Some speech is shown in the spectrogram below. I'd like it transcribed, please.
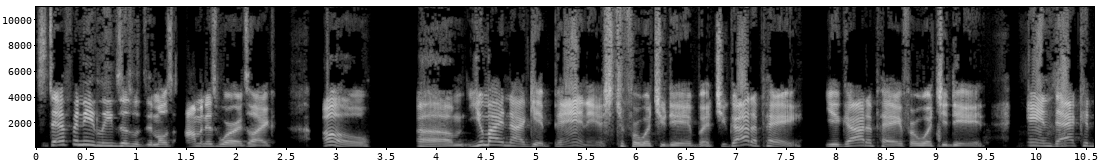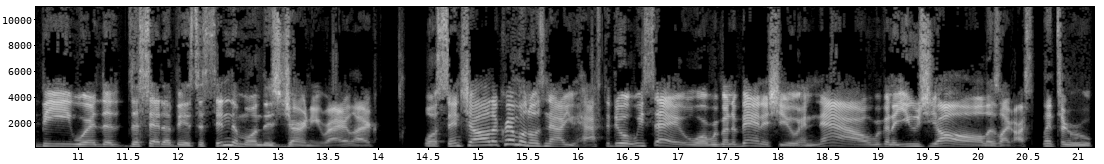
Stephanie leaves us with the most ominous words like, "Oh, um, you might not get banished for what you did, but you gotta pay. You gotta pay for what you did. And that could be where the, the setup is to send them on this journey, right? Like, well, since y'all are criminals now, you have to do what we say, or we're gonna banish you. And now we're gonna use y'all as like our splinter group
